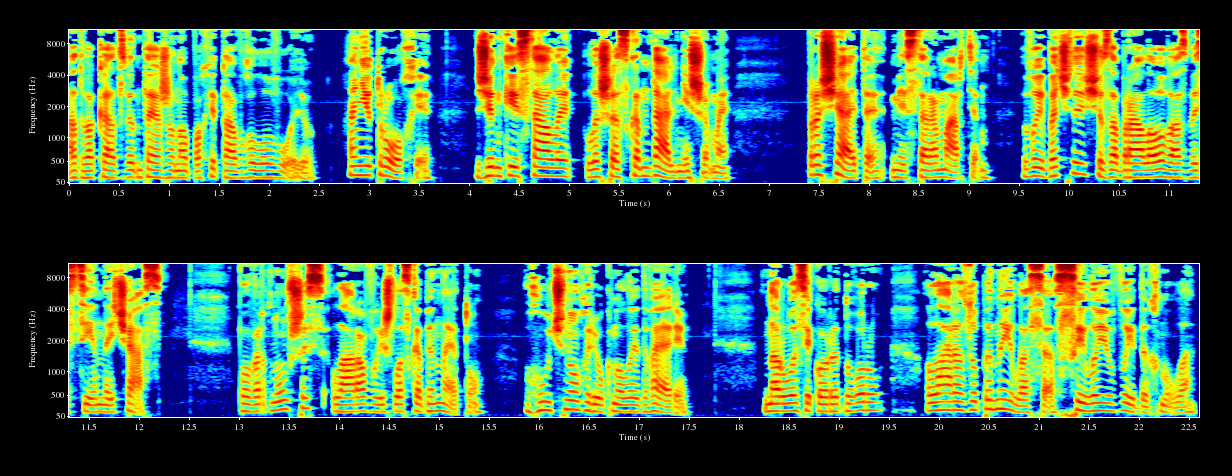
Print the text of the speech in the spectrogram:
Адвокат звентежено похитав головою. Ані трохи. Жінки стали лише скандальнішими. Прощайте, містере Мартін. Вибачте, що забрала у вас безцінний час. Повернувшись, Лара вийшла з кабінету. Гучно грюкнули двері. На розі коридору Лара зупинилася, силою видихнула.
